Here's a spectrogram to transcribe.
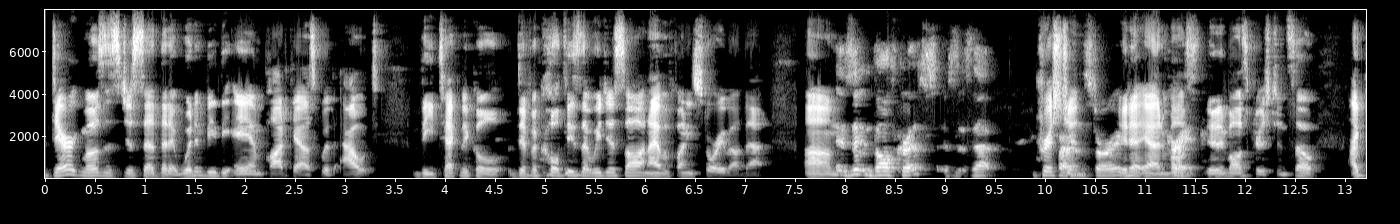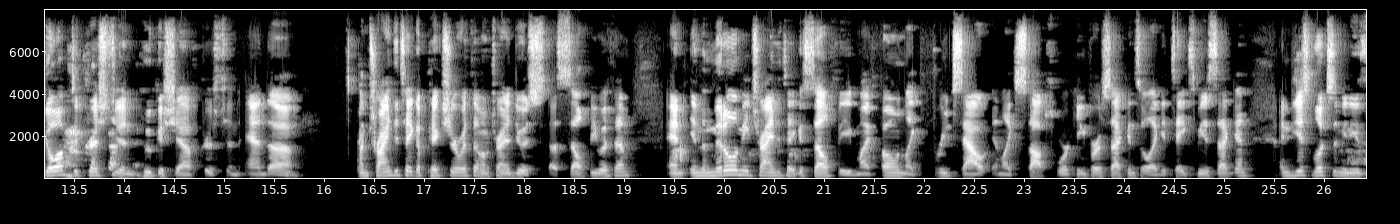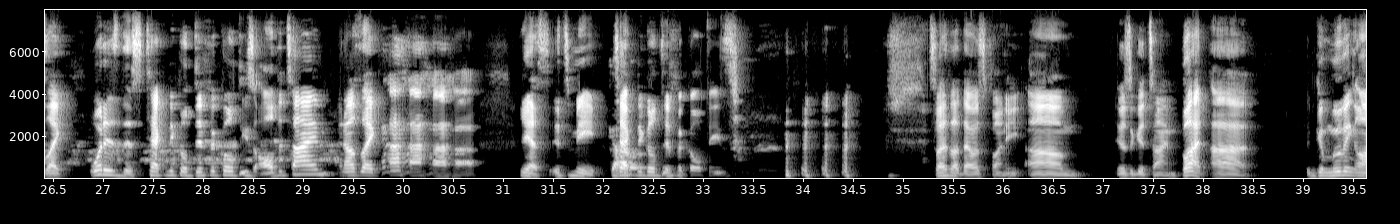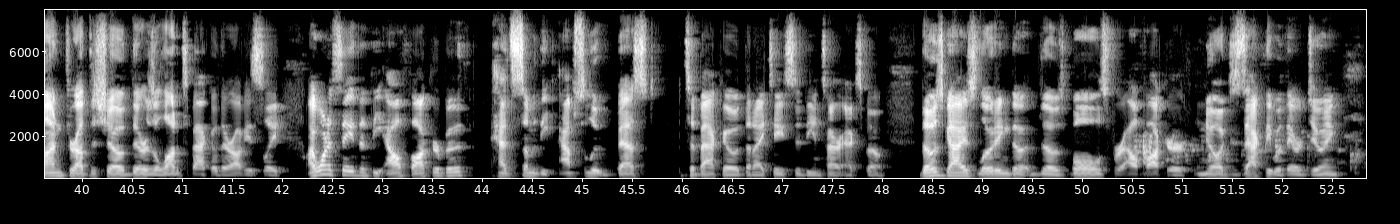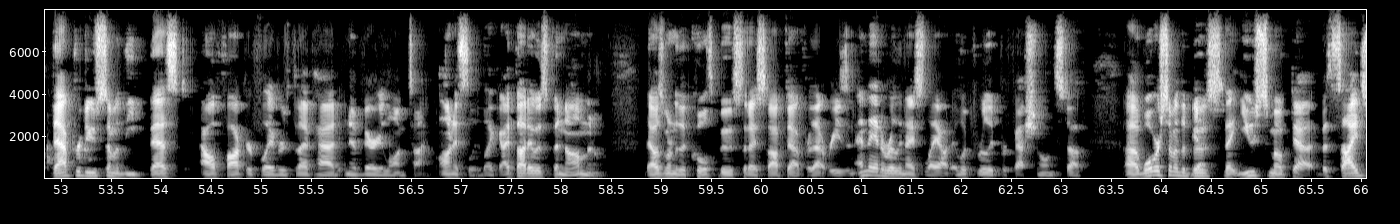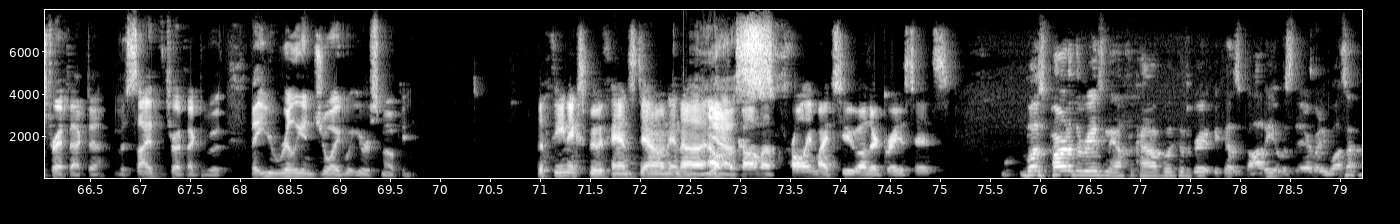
Derek Moses just said that it wouldn't be the AM podcast without the technical difficulties that we just saw, and I have a funny story about that. Um, Does it involve Chris? Is, is that Christian, story? it, yeah, it involves it involves Christian. So I go up to Christian, hookah chef Christian, and uh, I'm trying to take a picture with him. I'm trying to do a selfie with him. And in the middle of me trying to take a selfie, my phone like freaks out and like stops working for a second. So like it takes me a second. and he just looks at me and he's like, "What is this? Technical difficulties all the time?" And I was like, "Ha ha ha ha." Yes, it's me. Got. Technical difficulties. so I thought that was funny. Um, it was a good time. But uh, moving on throughout the show, there was a lot of tobacco there. Obviously, I want to say that the Al Fakher booth had some of the absolute best tobacco that I tasted the entire expo. Those guys loading the, those bowls for Al Fakher know exactly what they were doing. That produced some of the best Al Fakher flavors that I've had in a very long time. Honestly, like I thought it was phenomenal. That was one of the coolest booths that I stopped at for that reason, and they had a really nice layout. It looked really professional and stuff. Uh, what were some of the Yeah. booths that you smoked at besides Trifecta, besides the Trifecta booth, that you really enjoyed what you were smoking? The Phoenix booth, hands down, and uh, Yes. Alpha Comma, probably my two other greatest hits. Was part of the reason the Alpha Comma booth was great because Body was there, but he wasn't.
